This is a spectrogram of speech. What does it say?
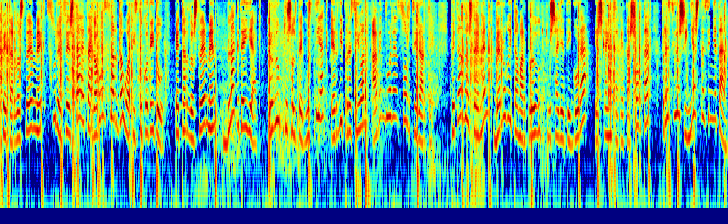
Petardos CMek zure festa eta gabonzar gaua piztuko ditu. Petardos CMen Black Dayak, produktu solte guztiak erdi prezioan abenduaren zortzira arte. Petardos CMen berrogeita mar produktu sailetik gora, eskaintzak eta sortak prezio sineste zinetan.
